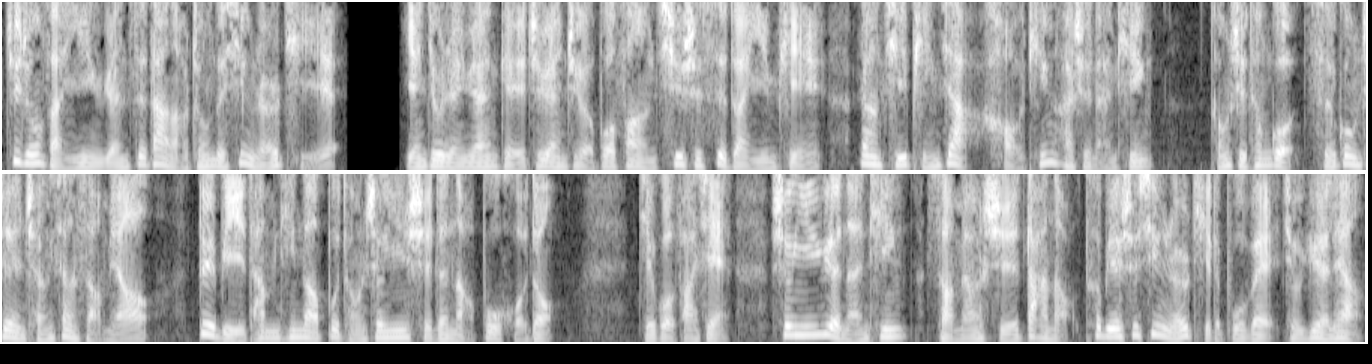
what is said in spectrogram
这种反应源自大脑中的杏仁体。研究人员给志愿者播放七十四段音频，让其评价好听还是难听。同时，通过磁共振成像扫描对比他们听到不同声音时的脑部活动，结果发现，声音越难听，扫描时大脑特别是杏仁体的部位就越亮。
